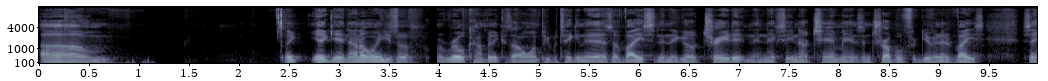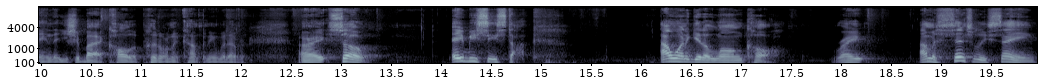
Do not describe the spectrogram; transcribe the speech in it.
Um, like again, I don't want to use a, a real company because I don't want people taking it as advice and then they go trade it and then next thing you know, Chan Man's in trouble for giving advice saying that you should buy a call or put on a company, whatever. All right, so ABC stock. I want to get a long call, right? I'm essentially saying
